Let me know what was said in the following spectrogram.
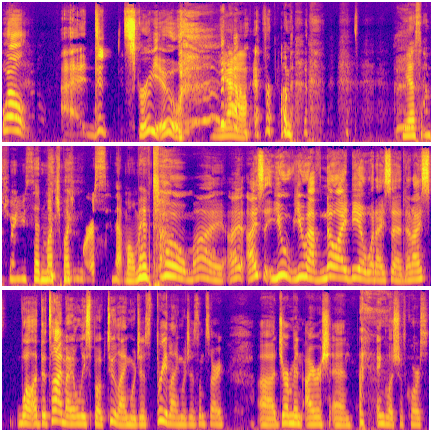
well, I, d- screw you. Yeah. Never- Um, yes, I'm sure you said much, much worse in that moment. oh my. I I you you have no idea what I said and I, well at the time I only spoke two languages, three languages, I'm sorry. Uh, German, Irish, and English, of course.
